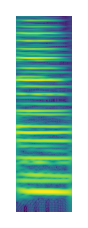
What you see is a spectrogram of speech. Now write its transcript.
you.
